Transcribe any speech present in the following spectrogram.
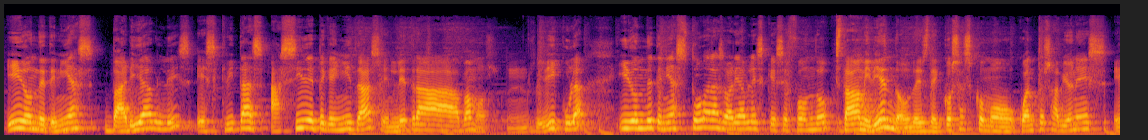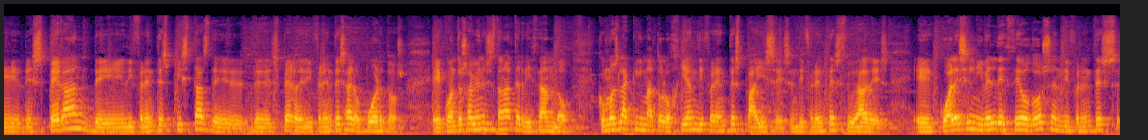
y donde tenías variables escritas así de pequeñitas, en letra, vamos, ridícula, y donde tenías todas las variables que ese fondo estaba midiendo, desde cosas como cuántos aviones eh, despegan de diferentes pistas de, despegue, de diferentes aeropuertos, eh, cuántos aviones están aterrizando, cómo es la climatología en diferentes países, en diferentes ciudades, cuál es el nivel de CO2 en diferentes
